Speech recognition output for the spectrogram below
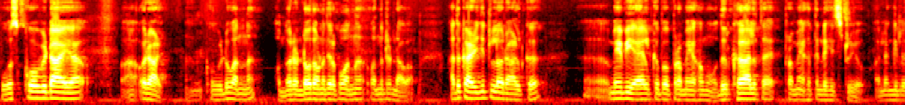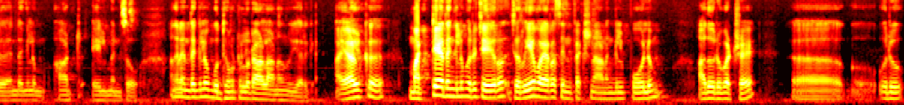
പോസ്റ്റ് കോവിഡായ ഒരാൾ കോവിഡ് വന്ന് ഒന്നോ രണ്ടോ തവണ ചിലപ്പോൾ വന്ന് വന്നിട്ടുണ്ടാവാം. അത് കഴിഞ്ഞിട്ടുള്ള ഒരാൾക്ക് മേ ബി അയാൾക്ക് ഇപ്പോൾ പ്രമേഹമോ ദീർഘകാലത്തെ പ്രമേഹത്തിന്റെ ഹിസ്റ്ററിയോ അല്ലെങ്കിൽ എന്തെങ്കിലും ഹാർട്ട് എയിൽമെൻസോ അങ്ങനെ എന്തെങ്കിലും ബുദ്ധിമുട്ടുള്ള ഒരാളാണെന്ന് വിചാരിക്കാം. അയാൾക്ക് മറ്റേതെങ്കിലും ഒരു ചെറു ചെറിയ വൈറസ് ഇൻഫെക്ഷൻ ആണെങ്കിൽ പോലും അതൊരു പക്ഷേ ഒരു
